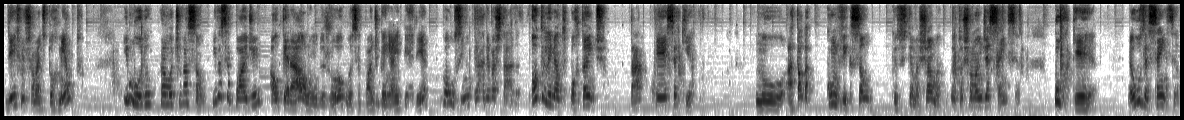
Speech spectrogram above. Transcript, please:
deixo de chamar de tormento e mudo para motivação. E você pode alterar ao longo do jogo, você pode ganhar e perder, igualzinho Terra Devastada. Outro elemento importante tá? É esse aqui. No, a tal da convicção que o sistema chama, eu estou chamando de essência. Por quê? Eu uso essência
